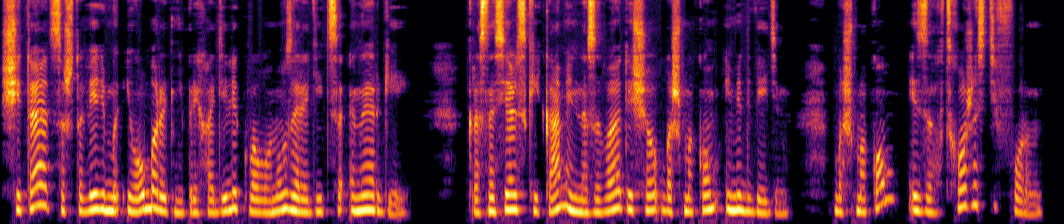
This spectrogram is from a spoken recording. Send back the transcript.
Считается, что ведьмы и оборотни приходили к валуну зарядиться энергией. Красносельский камень называют еще башмаком и медведем. Башмаком из-за схожести форм,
